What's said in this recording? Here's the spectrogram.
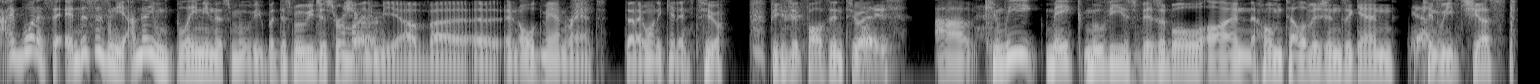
I want to say, and this isn't. I'm not even blaming this movie, but this movie just reminded Sure. me of uh, uh, an old man rant that I want to get into because it falls into it. Uh, can we make movies visible on home televisions again? Yes. Can we just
